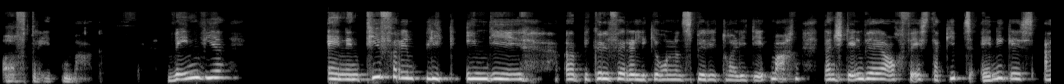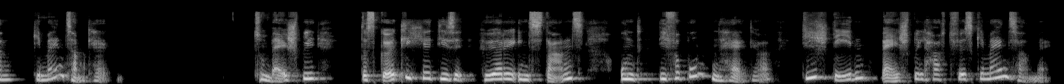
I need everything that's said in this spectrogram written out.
auftreten mag. Wenn wir einen tieferen Blick in die äh, Begriffe Religion und Spiritualität machen, dann stellen wir ja auch fest, da gibt es einiges an Gemeinsamkeiten. Zum Beispiel das Göttliche, diese höhere Instanz und die Verbundenheit, ja, die stehen beispielhaft fürs Gemeinsame.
